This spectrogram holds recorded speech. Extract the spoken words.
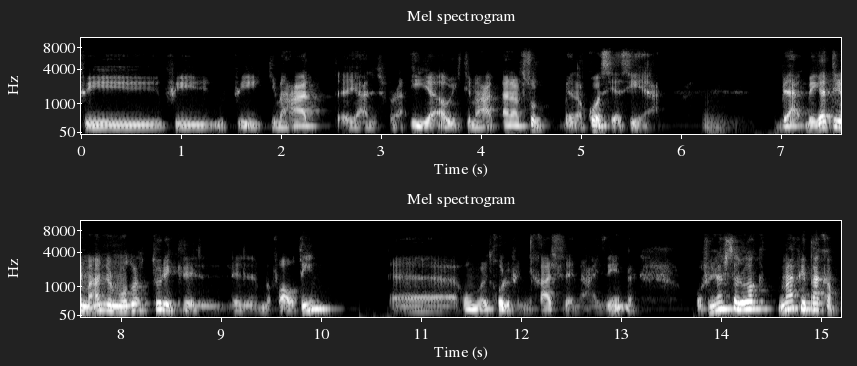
في في في اجتماعات يعني ثنائية أو اجتماعات أنا أقصد بين القوى السياسيه يعني بقدر ما انه الموضوع ترك للمفاوضين آه هم يدخلوا في النقاش زي ما عايزين وفي نفس الوقت ما في backup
